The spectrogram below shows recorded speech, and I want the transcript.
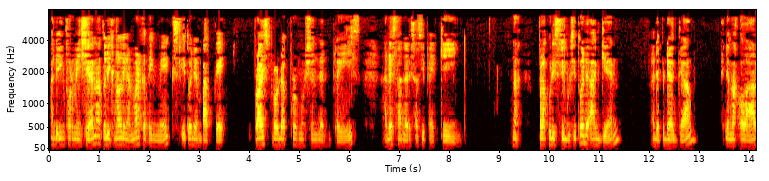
ada information atau dikenal dengan marketing mix, itu ada 4P, price, product, promotion, dan place. Ada standarisasi packing. Nah, pelaku distribusi itu ada agen, ada pedagang, ada makelar.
